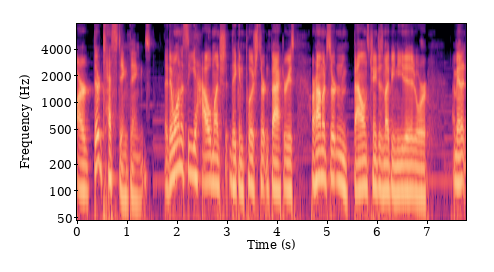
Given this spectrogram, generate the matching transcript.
are they're testing things. Like they want to see how much they can push certain factories, or how much certain balance changes might be needed, or... I mean,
